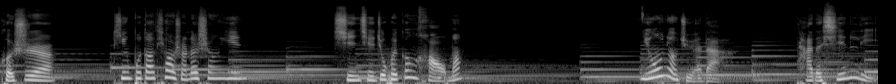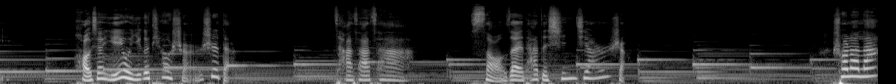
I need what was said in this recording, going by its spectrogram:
可是，听不到跳绳的声音，心情就会更好吗？妞妞觉得，她的心里。好像也有一个跳绳似的，擦擦擦，扫在他的心尖儿上。唰啦啦，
